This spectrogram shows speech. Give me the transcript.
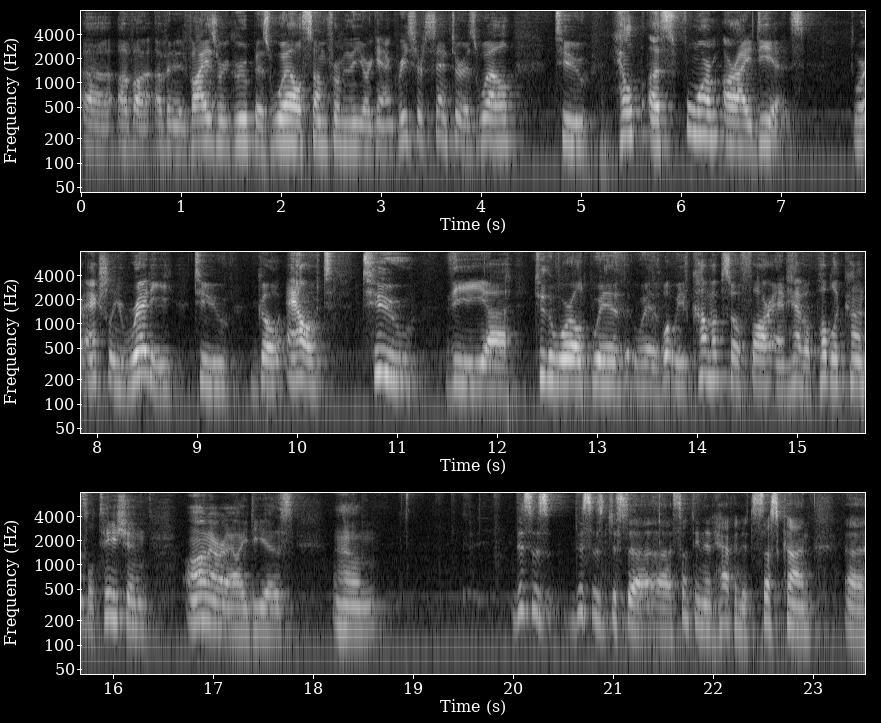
uh, of, a, of an advisory group as well, some from the Organic Research Center as well, to help us form our ideas we're actually ready to go out to the, uh, to the world with, with what we've come up so far and have a public consultation on our ideas. Um, this is, this is just a, uh, something that happened at Suscon. Uh,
